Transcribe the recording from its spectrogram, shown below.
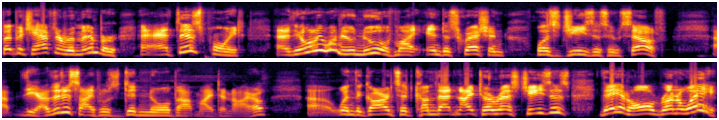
but, but you have to remember, at this point, uh, the only one who knew of my indiscretion was Jesus himself. Uh, the other disciples didn't know about my denial. Uh, when the guards had come that night to arrest Jesus, they had all run away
